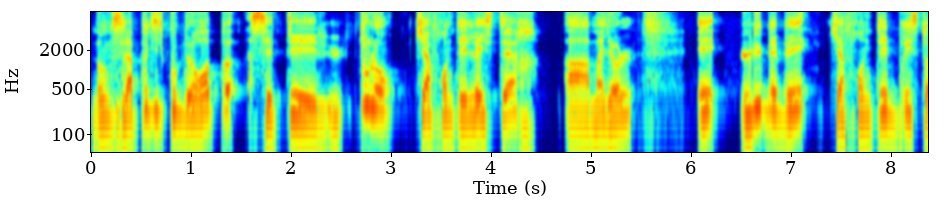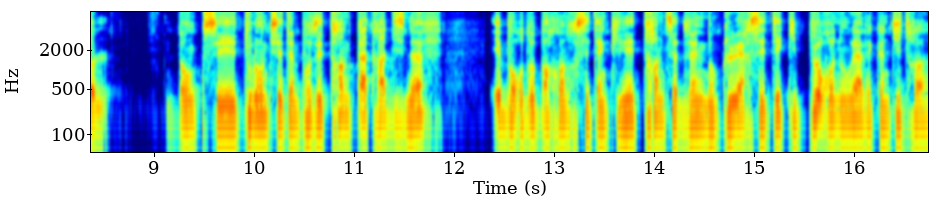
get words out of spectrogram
Donc c'est la petite Coupe d'Europe. C'était Toulon qui affrontait Leicester à Mayol et l'UBB qui affrontait Bristol. Donc c'est Toulon qui s'est imposé 34 à 19 et Bordeaux par contre s'est incliné 37-20. Donc le RCT qui peut renouer avec un titre euh,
